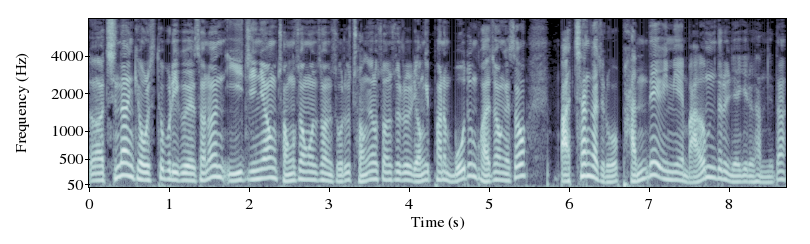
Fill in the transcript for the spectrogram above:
어, 지난 겨울 스토브리그에서는 이진영, 정성훈 선수 그리고 정현호 선수를 영입하는 모든 과정에서 마찬가지로 반대 의미의 마음들을 얘기를 합니다.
